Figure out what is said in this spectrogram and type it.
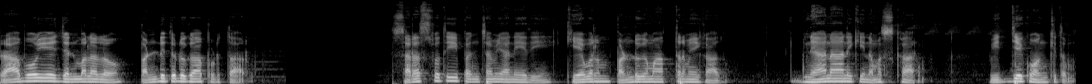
రాబోయే జన్మలలో పండితుడుగా పుడతారు. సరస్వతీ పంచమి అనేది కేవలం పండుగ మాత్రమే కాదు. జ్ఞానానికి నమస్కారం. విద్యకు అంకితం.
